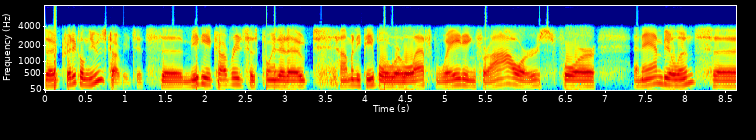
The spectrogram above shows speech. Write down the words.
uh, critical news coverage. It's uh, media coverage has pointed out how many people were left waiting for hours for an ambulance. Uh,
